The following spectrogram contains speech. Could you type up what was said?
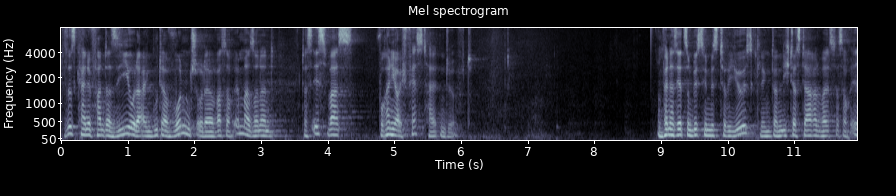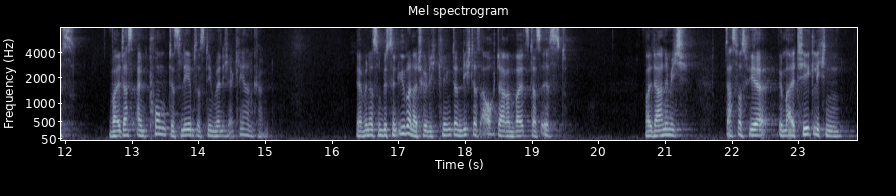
Das ist keine Fantasie oder ein guter Wunsch oder was auch immer, sondern das ist was, woran ihr euch festhalten dürft. Und wenn das jetzt so ein bisschen mysteriös klingt, dann liegt das daran, weil es das auch ist. Weil das ein Punkt des Lebens ist, den wir nicht erklären können. Ja, wenn das so ein bisschen übernatürlich klingt, dann liegt das auch daran, weil es das ist. Weil da nämlich das, was wir im Alltäglichen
